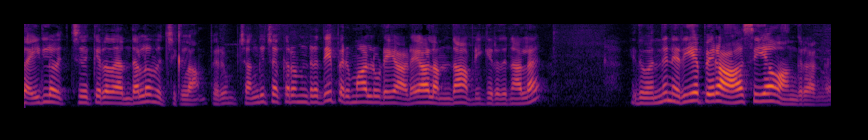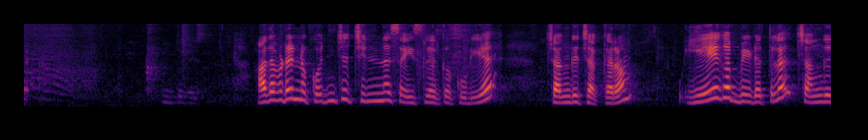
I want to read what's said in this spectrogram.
சைடில் வச்சுக்கிறதா இருந்தாலும் வச்சுக்கலாம். பெரும் சங்கு சக்கரம்ன்றதே பெருமாளுடைய அடையாளம் தான் அப்படிங்கிறதுனால இது வந்து நிறைய பேர் ஆசையாக வாங்குறாங்க. அதை விட இன்னும் கொஞ்சம் சின்ன சைஸில் இருக்கக்கூடிய சங்கு சக்கரம் ஏக பீடத்தில் சங்கு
